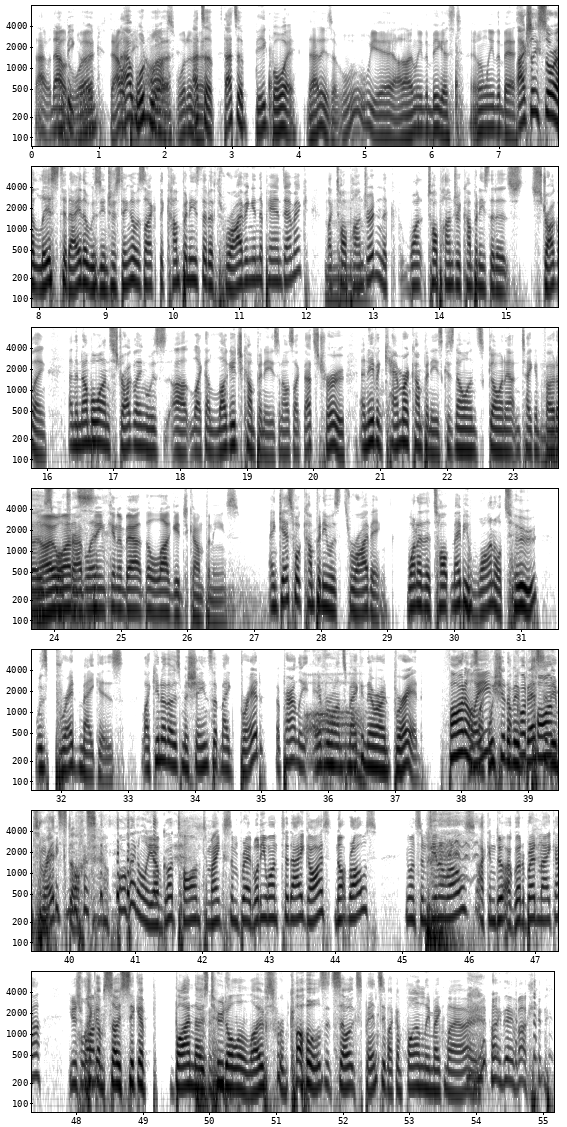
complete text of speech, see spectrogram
That that That'd would be work. good. That would, That be would nice, work. wouldn't That's it? a that's a big boy. that is a ooh yeah, only the biggest, only the best. I actually saw a list today that was interesting. It was like the companies that are thriving in the pandemic, like top Mm. 100 and the one, top 100 companies that are s- struggling. And the number one struggling was uh, like a luggage companies. And I was like, that's true. And even camera companies because no one's going out and taking photos no while one's traveling. thinking about the luggage companies. and guess what company was thriving? One of the top, maybe one or two, was bread makers. Like, you know, those machines that make bread? Apparently, everyone's Oh. making their own bread. Finally, like, we should have I've invested in bread stocks. my- Finally, I've got time to make some bread. What do you want today, guys? Not rolls? You want some dinner rolls? I can do. I've got a bread maker. You just Like want. I'm so sick of buying those two dollar loaves from Coles. It's so expensive. I can finally make my own. like they're fucking.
